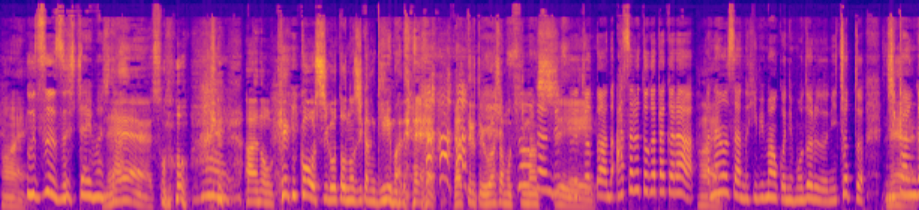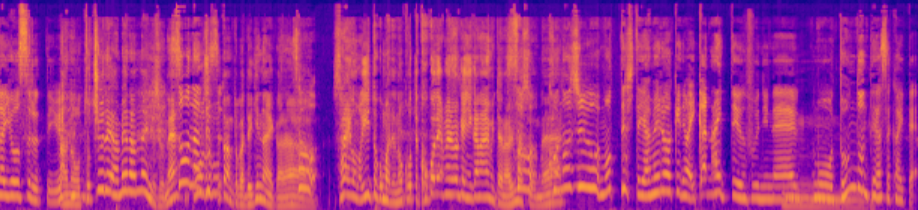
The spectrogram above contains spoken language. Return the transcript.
はい。うずうずしちゃいました、ねえその、はい。あの結構仕事の時間ギリまで やってるという噂も聞きそうなんますしですちょっとあのアサルト型からはい。アナウンサーの日比真央子に戻るのにちょっと時間が要するっていう、あの途中でやめらんないんですよね。そうなんです。ボタンとかできないから、最後のいいとこまで残ってここでやめるわけにいかないみたいなのありますよね。この銃を持ってしてやめるわけにはいかないっていうふうにねうん。もうどんどん手汗かいて。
